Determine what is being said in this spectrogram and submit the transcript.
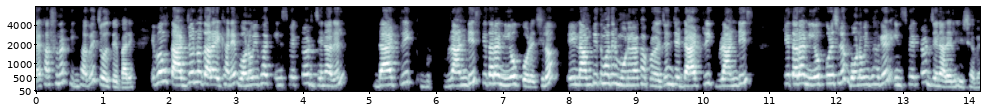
দেখাশোনা ঠিকভাবে চলতে পারে। এবং তার জন্য তারা এখানে বন বিভাগ ইন্সপেক্টর জেনারেল ডায়াট্রিক ব্রান্ডিসকে তারা নিয়োগ করেছিল। এই নামটি তোমাদের মনে রাখা প্রয়োজন যে ডায়াট্রিক ব্রান্ডিস কে তারা নিয়োগ করেছিল বন বিভাগের ইন্সপেক্টর জেনারেল হিসেবে।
